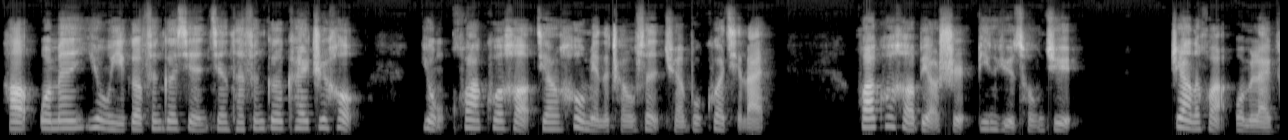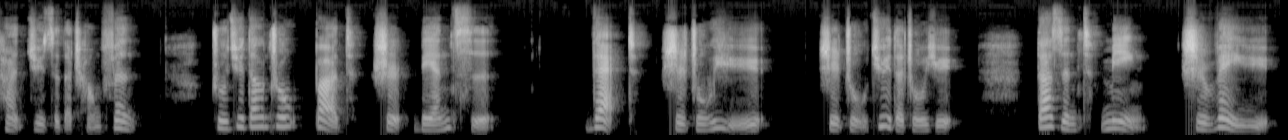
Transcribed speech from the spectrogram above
好，我们用一个分割线将它分割开之后，用花括号将后面的成分全部括起来。花括号表示宾语从句。这样的话，我们来看句子的成分。主句当中，but 是连词，that 是主语，是主句的主语，doesn't mean 是谓语。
